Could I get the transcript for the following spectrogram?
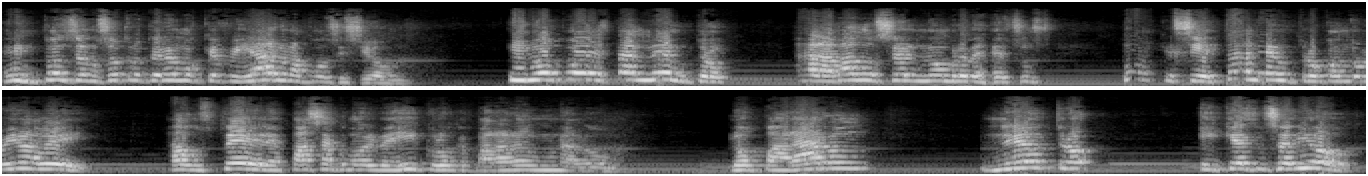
entonces nosotros tenemos que fijar una posición. Y no puede estar neutro, alabado sea el nombre de Jesús. Porque si está neutro cuando viene a ver, a usted le pasa como el vehículo que pararon en una loma. Lo pararon neutro y ¿qué sucedió?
